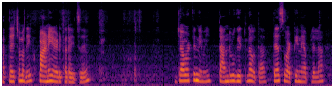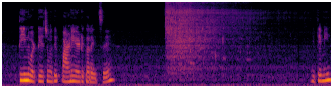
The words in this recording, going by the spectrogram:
आता याच्यामध्ये पाणी ॲड करायचं आहे ज्या वाटीने मी तांदूळ घेतला होता त्याच वाटीने आपल्याला तीन वाटी याच्यामध्ये पाणी ॲड करायचं आहे इथे मी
